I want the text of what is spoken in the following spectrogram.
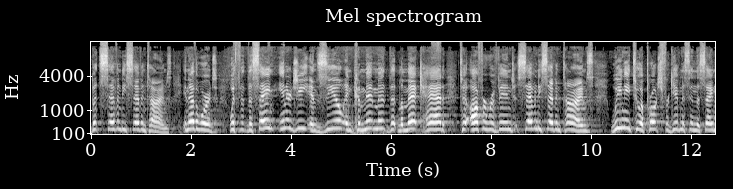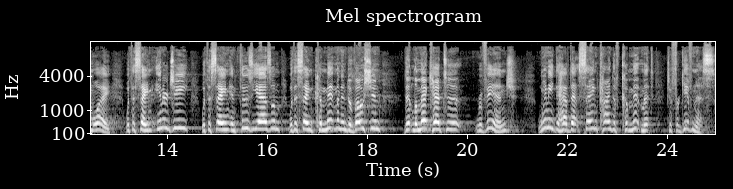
but 77 times. In other words, with the, the same energy and zeal and commitment that Lamech had to offer revenge 77 times, we need to approach forgiveness in the same way, with the same energy, with the same enthusiasm, with the same commitment and devotion that Lamech had to revenge, we need to have that same kind of commitment to forgiveness.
